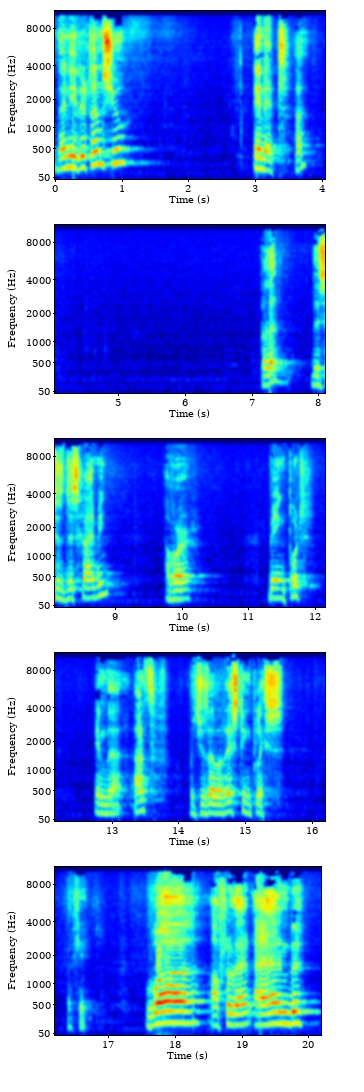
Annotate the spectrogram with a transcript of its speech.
Then he returns you in it. Huh? Brother, this is describing our being put in the earth, which is our resting place. Okay. Wa, after that, and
